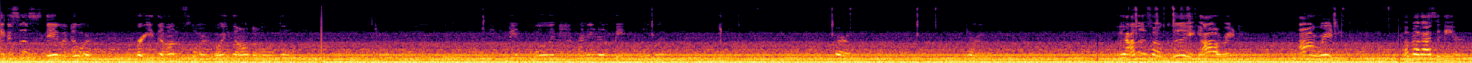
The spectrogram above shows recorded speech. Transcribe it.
Either sister stay in the door, or either on the floor, or either on the whole thing. Big boy, I need a big boy. Bro. Bro. Yeah, I look so good already. Already. It's a deer.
